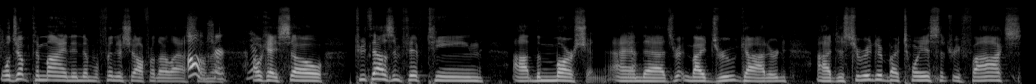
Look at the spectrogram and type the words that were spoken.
we'll jump to mine and then we'll finish off with our last. Oh, one there. sure. Yeah. Okay, so 2015, uh, The Martian, and uh, it's written by Drew Goddard, uh, distributed by 20th Century Fox,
